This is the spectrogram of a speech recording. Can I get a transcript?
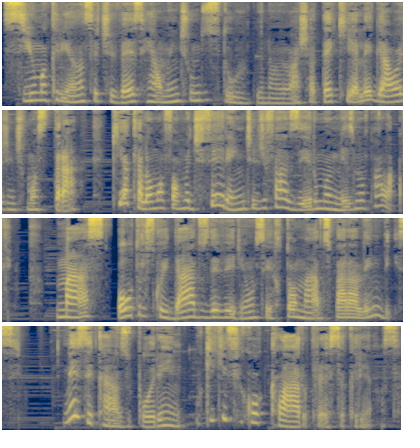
se uma criança tivesse realmente um distúrbio, não. Eu acho até que é legal a gente mostrar que aquela é uma forma diferente de fazer uma mesma palavra. Mas outros cuidados deveriam ser tomados para além desse. Nesse caso, porém, o que, que ficou claro para essa criança?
